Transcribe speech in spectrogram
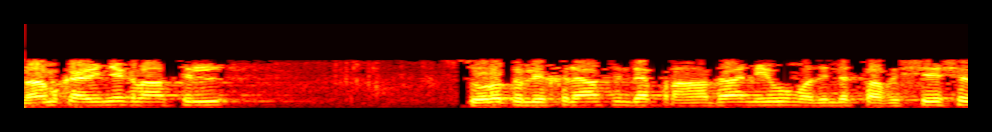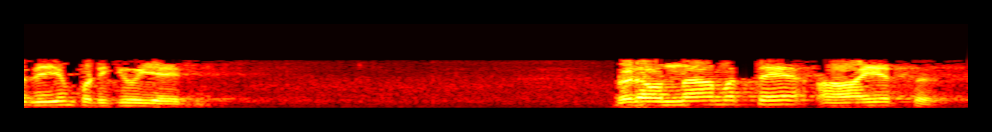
നാം കഴിഞ്ഞ ക്ലാസ്സിൽ സൂറത്തുൽ ഇഖ്ലാസിന്റെ പ്രാധാന്യവും അതിന്റെ സവിശേഷതയും പഠിക്കുകയായിരുന്നു. ഇവിടെ ഒന്നാമത്തെ ആയത്ത്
